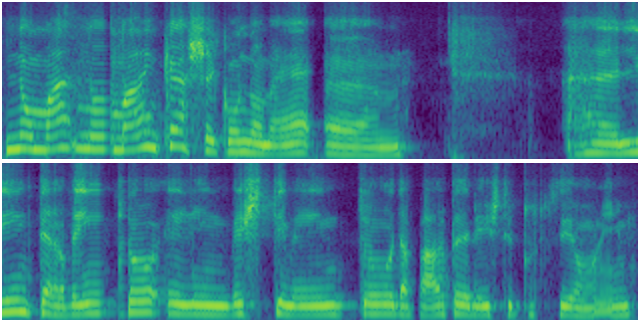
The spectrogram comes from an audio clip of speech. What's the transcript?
non, ma- non manca secondo me ehm, eh, l'intervento e l'investimento da parte delle istituzioni,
